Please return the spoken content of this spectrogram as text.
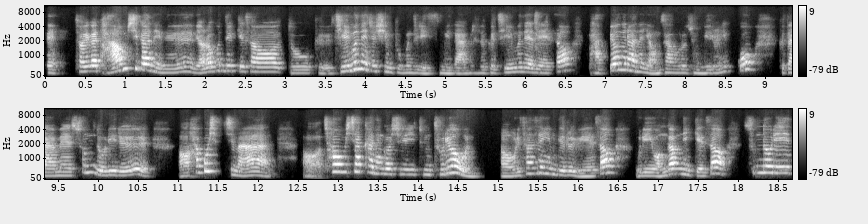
네, 저희가 다음 시간에는 여러분들께서 또 그 질문해 주신 부분들이 있습니다. 그래서 그 질문에 대해서 답변을 하는 영상으로 준비를 했고, 그 다음에 숲놀이를 어, 하고 싶지만 어, 처음 시작하는 것이 좀 두려운 어, 우리 선생님들을 위해서 우리 원감님께서 숲놀이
